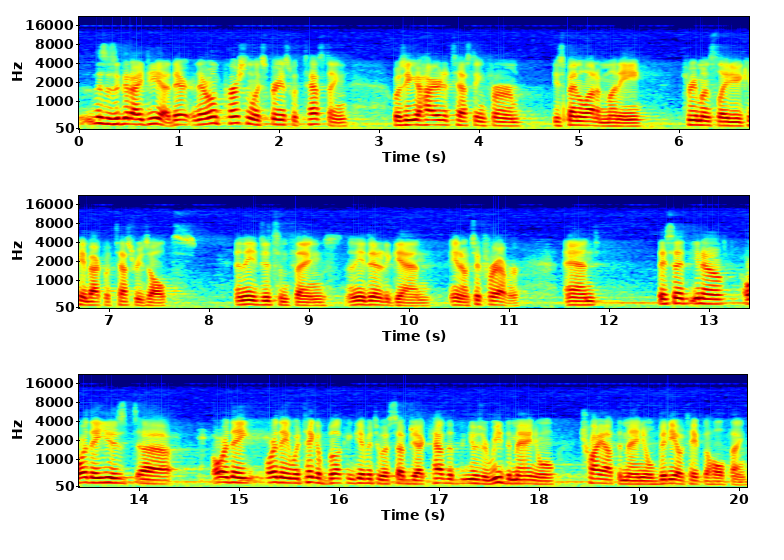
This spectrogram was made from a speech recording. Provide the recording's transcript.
this is a good idea. Their, their own personal experience with testing was that you hired a testing firm, you spent a lot of money, three months later you came back with test results, and then you did some things, and then you did it again. You know, it took forever. And they said, you know, or they used, uh, or they, or they would take a book and give it to a subject, have the user read the manual, try out the manual, videotape the whole thing.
